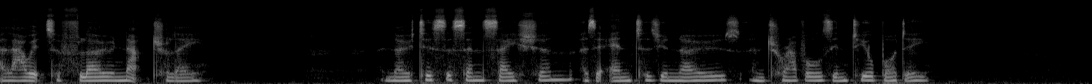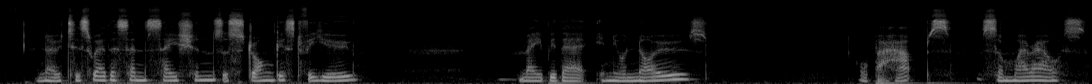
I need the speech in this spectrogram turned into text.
Allow it to flow naturally. Notice the sensation as it enters your nose and travels into your body. Notice where the sensations are strongest for you. Maybe they're in your nose, or perhaps somewhere else.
